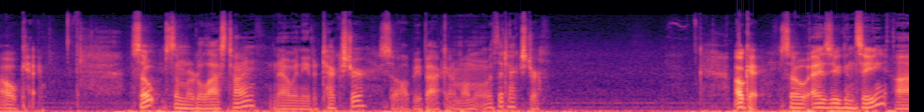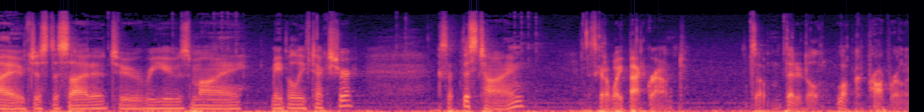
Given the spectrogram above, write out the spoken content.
Okay. So, similar to last time, now we need a texture, so I'll be back in a moment with the texture. Okay, so as you can see, I've just decided to reuse my maple leaf texture, except this time it's got a white background, so that it'll look properly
